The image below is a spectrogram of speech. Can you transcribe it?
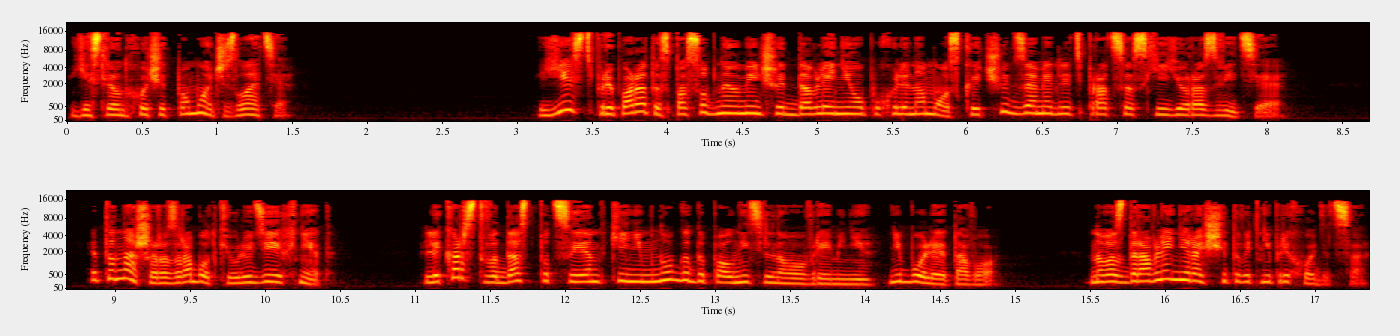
если он хочет помочь Злате. Есть препараты, способные уменьшить давление опухоли на мозг и чуть замедлить процесс ее развития. Это наши разработки, у людей их нет. Лекарство даст пациентке немного дополнительного времени, не более того. На выздоровление рассчитывать не приходится.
